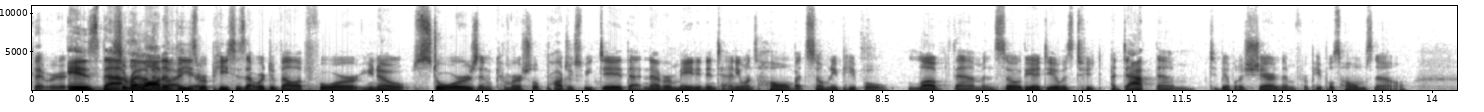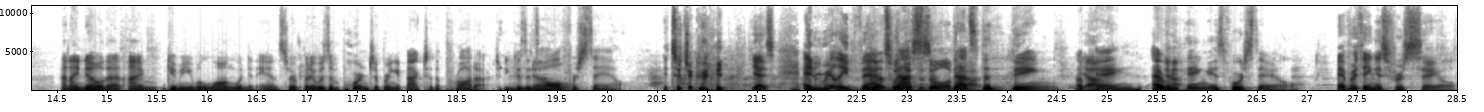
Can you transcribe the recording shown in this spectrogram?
that we're is that a lot of these here. were pieces that were developed for you know stores and commercial projects we did that never made it into anyone's home but so many people loved them. And so the idea was to adapt them to be able to share them for people's homes now. And i know that i'm giving you a long-winded answer but it was important to bring it back to the product because it's all for sale It's such a great yes, and really You know, that's what this is the, all about. that's the thing Yeah. okay everything is for sale Everything is for sale,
